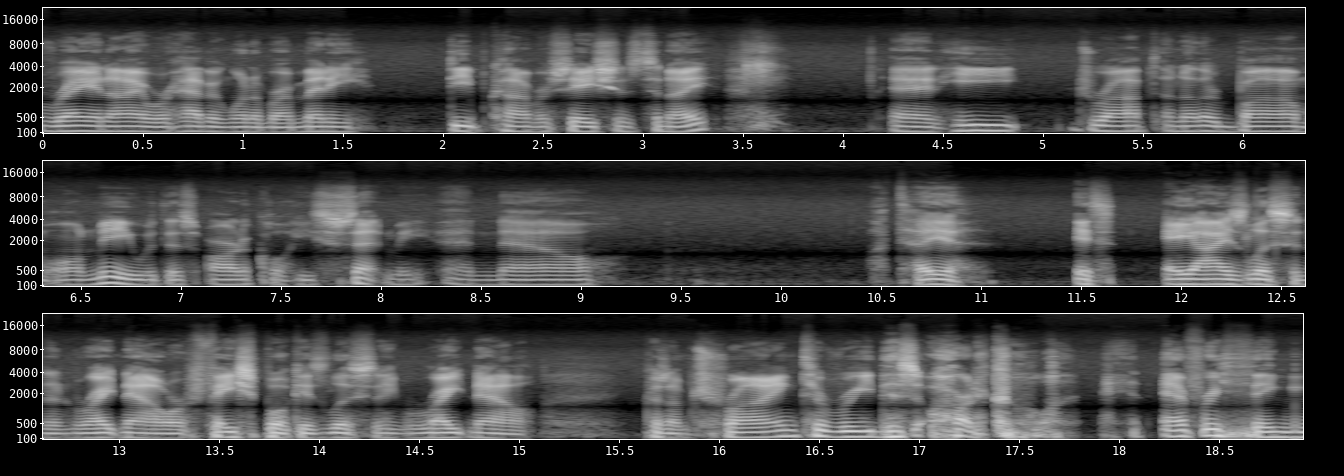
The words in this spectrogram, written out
Ray and I were having one of our many deep conversations tonight, and he dropped another bomb on me with this article he sent me. And now, I'll tell you, it's AI's listening right now, or Facebook is listening right now because I'm trying to read this article and everything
